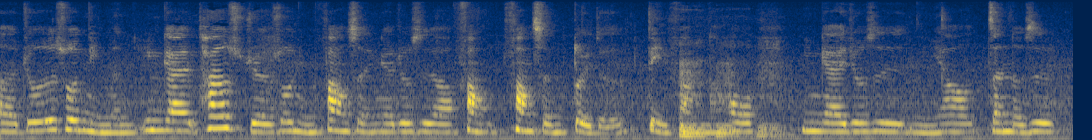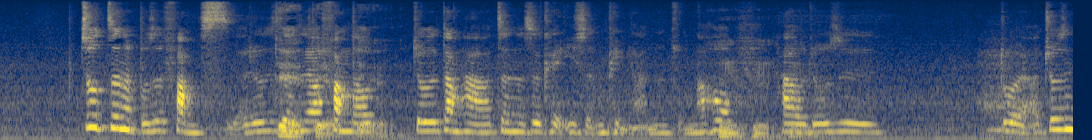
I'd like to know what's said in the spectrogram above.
呃，就是说你们应该，他就觉得说你们放生应该就是要放放生对的地方，嗯然后应该就是你要真的是，就真的不是放死了，就是真的要放到就是让他真的是可以一生平安那种。然后还有就是，对啊，就是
